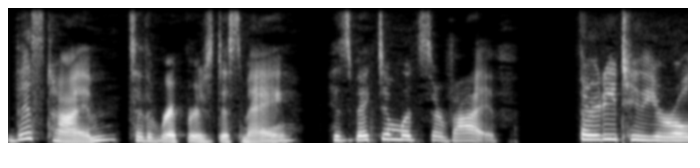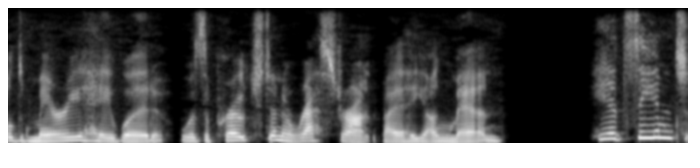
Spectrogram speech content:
This time, to the Ripper's dismay, his victim would survive. 32 year old Mary Haywood was approached in a restaurant by a young man. He had seemed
